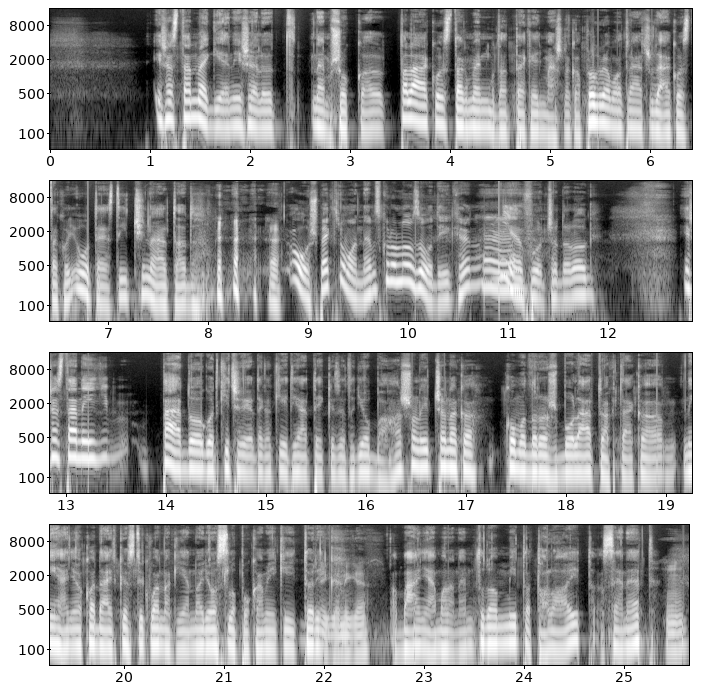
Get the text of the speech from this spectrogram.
és aztán megjelenés előtt nem sokkal találkoztak, megmutatták egymásnak a programot, rácsodálkoztak, hogy ó, te ezt így csináltad. ó, Spektrumon nem scrollozódik? Milyen furcsa dolog. És aztán így pár dolgot kicseréltek a két játék között, hogy jobban hasonlítsanak. A komodorosból átrakták a néhány akadályt, köztük vannak ilyen nagy oszlopok, amik így törik igen, igen. a bányában, a nem tudom mit, a talajt, a szenet. Hmm.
